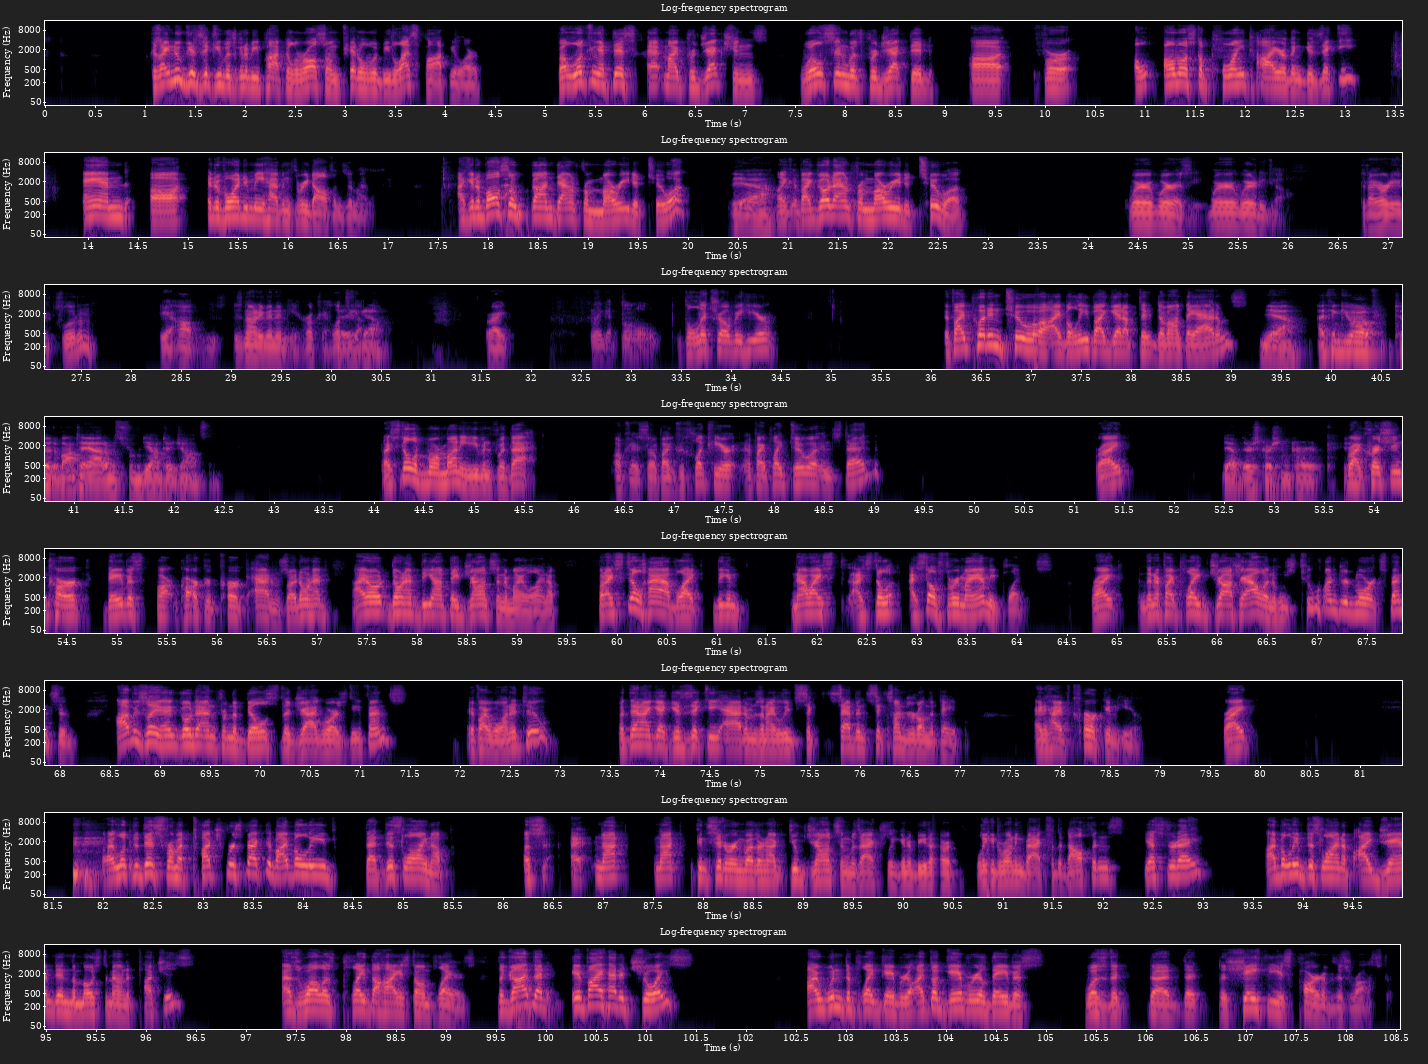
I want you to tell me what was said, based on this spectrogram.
Because I knew Gesicki was going to be popular also, and Kittle would be less popular. But looking at this, at my projections, Wilson was projected uh, for a, almost a point higher than Gesicki, and uh, it avoided me having three Dolphins in my life. I could have also gone down from Murray to Tua. Yeah. Like if I go down from Murray to Tua, where where is he? Where where did he go? Did I already exclude him? Yeah. Oh, he's, not even in here. Okay, let's go. go. Right. And I get the little glitch over here. If I put in Tua, I believe I get up to Davante Adams. Yeah. I think you go up to Davante Adams from Diontae Johnson. I still have more money even for that. Okay, so if I could click here, if I play Tua instead, right? Yep. There's Christian Kirk. Yeah. Right, Christian Kirk, Davis, Par- Parker, Kirk, Adams. So I don't have I don't don't have Diontae Johnson in my lineup, but I still have like the now I I still I still have three Miami players, right? And then if I play Josh Allen, who's 200 more expensive, obviously I could go down from the Bills to the Jaguars defense if I wanted to, but then I get Gesicki, Adams, and I leave six, seven, 600 on the table and have Kirk in here, right? But I looked at this from a touch perspective. I believe that this lineup, uh, not not considering whether or not Duke Johnson was actually going to be the lead running back for the Dolphins yesterday, I believe this lineup I jammed in the most amount of touches, as well as played the highest on players. The guy that if I had a choice, I wouldn't have played Gabriel. I thought Gabriel Davis was the the the, the shakiest part of this roster.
